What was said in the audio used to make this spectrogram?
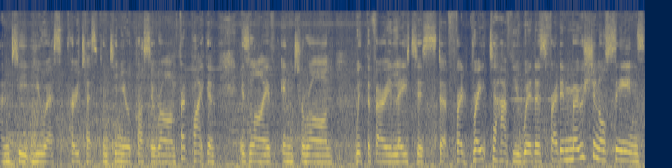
anti-US protests continue across Iran. Fred Pleitgen is live in Tehran with the very latest. Uh, Fred, great to have you with us. Fred, emotional scenes.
